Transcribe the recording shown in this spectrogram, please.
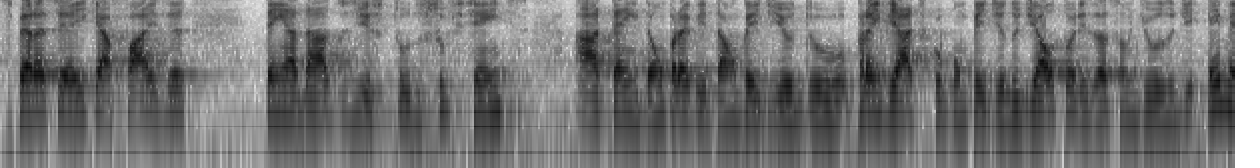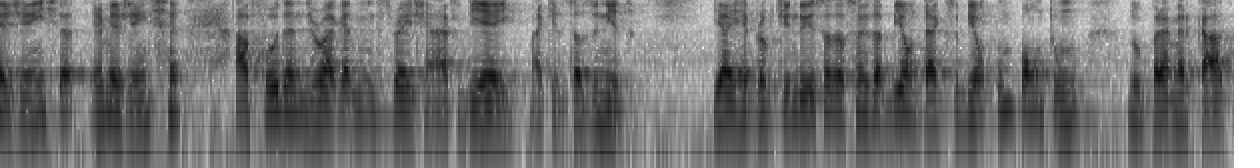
Espera-se aí que a Pfizer tenha dados de estudos suficientes até então para evitar um pedido, para enviar, desculpa, um pedido de autorização de uso de emergência, emergência à Food and Drug Administration, FDA, aqui nos Estados Unidos. E aí, repercutindo isso, as ações da BioNTech subiam 1,1 no pré-mercado,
